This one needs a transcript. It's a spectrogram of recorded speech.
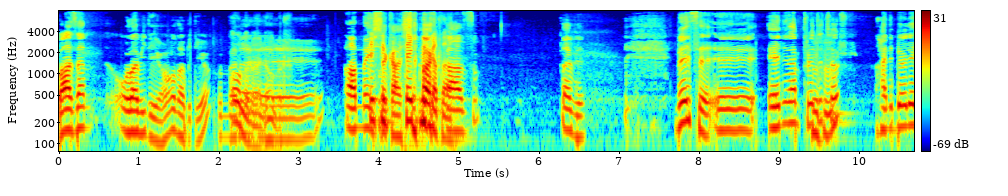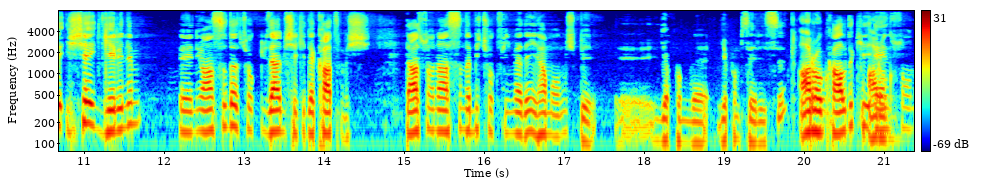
Bazen olabiliyor, olabiliyor. Bunları Olur öyle, olur. eee, anlayışla Teknik- karşılamak hata. lazım. Tabii. Neyse, eee Alien Predator hani böyle işe gerilim e, nüansı da çok güzel bir şekilde katmış. Daha sonra aslında birçok filme de ilham olmuş bir e, yapım ve yapım serisi. Arok. Kaldı ki en Arok. son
